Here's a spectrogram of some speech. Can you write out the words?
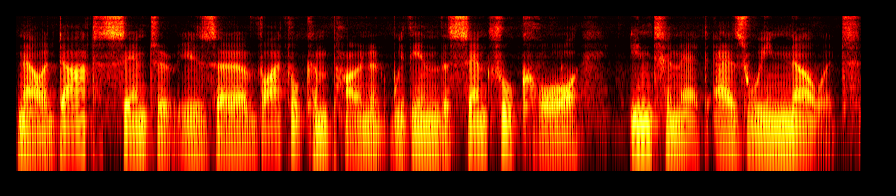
Now, a data center is a vital component within the central core internet as we know it.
